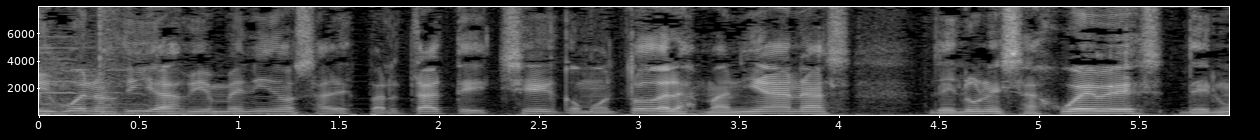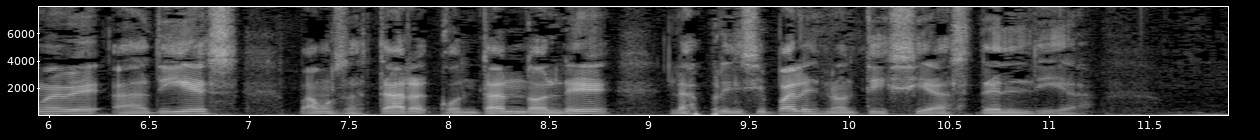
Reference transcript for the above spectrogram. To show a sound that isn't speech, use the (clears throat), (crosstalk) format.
Muy buenos días, bienvenidos a Despertate Che, como todas las mañanas, de lunes a jueves, de 9 a 10, vamos a estar contándole las principales noticias del día.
